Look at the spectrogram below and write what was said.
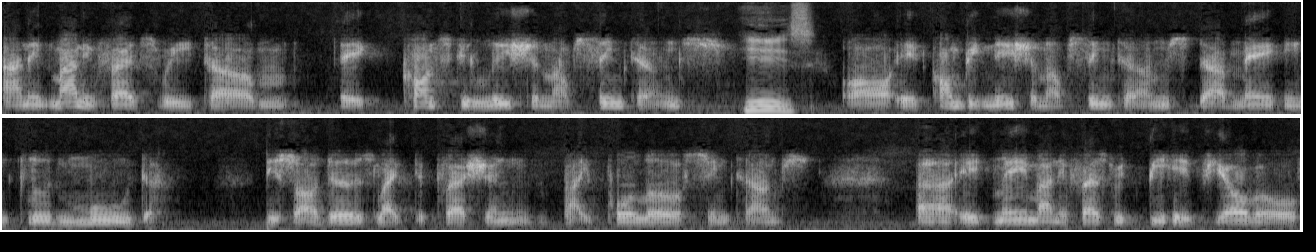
And it manifests with um, a constellation of symptoms Yes. Or a combination of symptoms that may include mood disorders like depression, bipolar symptoms. Uh, it may manifest with behavioral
